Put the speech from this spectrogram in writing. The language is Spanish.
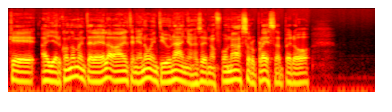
que ayer cuando me enteré de la vaina, tenía 91 años, ese no fue una sorpresa, pero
